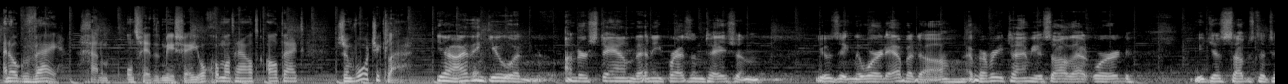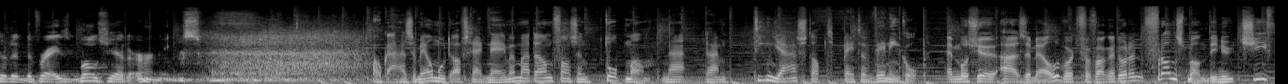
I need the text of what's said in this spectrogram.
En ook wij gaan hem ontzettend missen. Jochem, want hij had altijd zijn woordje klaar. Yeah, I think you would understand any presentation using the word EBITDA. Every time you saw that word, you just substituted the phrase bullshit earnings. Ook ASML moet afscheid nemen, maar dan van zijn topman. Na ruim 10 jaar stapt Peter Wenning op. En monsieur ASML wordt vervangen door een Fransman die nu Chief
